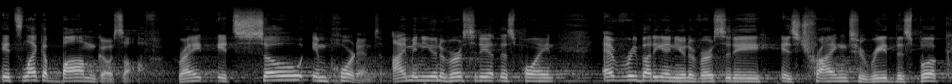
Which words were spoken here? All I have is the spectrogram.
it's like a bomb goes off, right? It's so important. I'm in university at this point. Everybody in university is trying to read this book.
